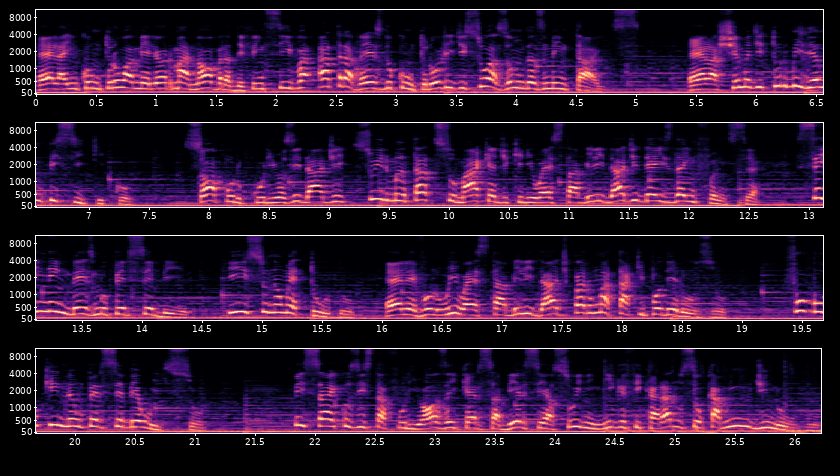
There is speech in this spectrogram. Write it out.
Ela encontrou a melhor manobra defensiva através do controle de suas ondas mentais. Ela chama de turbilhão psíquico. Só por curiosidade, sua irmã Tatsumaki adquiriu esta habilidade desde a infância, sem nem mesmo perceber. E isso não é tudo. Ela evoluiu esta habilidade para um ataque poderoso. Fubuki não percebeu isso. Psychos está furiosa e quer saber se a sua inimiga ficará no seu caminho de novo.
